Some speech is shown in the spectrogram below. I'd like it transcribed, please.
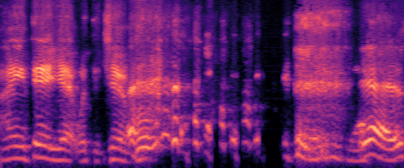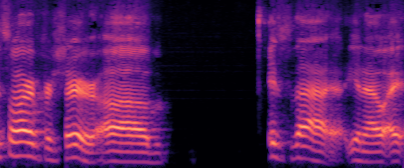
I ain't there yet with the gym. yeah, it's hard for sure. Um, it's that you know, I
